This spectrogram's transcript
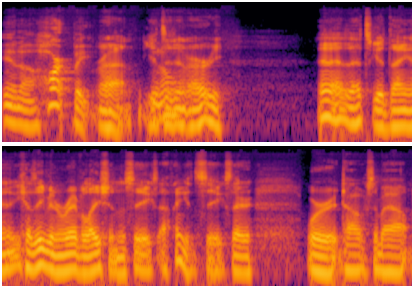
in a heartbeat. Right. You it know? in a hurry. That's a good thing because even in Revelation six, I think it's six there, where it talks about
